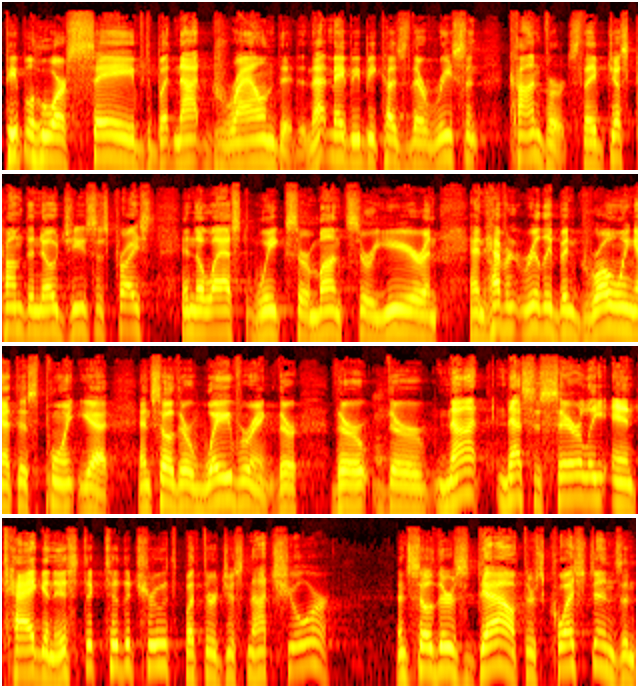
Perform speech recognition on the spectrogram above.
people who are saved but not grounded. And that may be because they're recent converts. They've just come to know Jesus Christ in the last weeks or months or year and, and haven't really been growing at this point yet. And so they're wavering. They're, they're, they're not necessarily antagonistic to the truth, but they're just not sure. And so there's doubt, there's questions, and,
